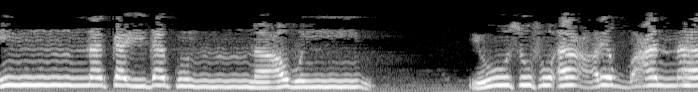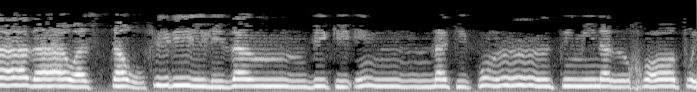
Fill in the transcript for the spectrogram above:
إِنَّ كَيْدَكُنَّ عَظِيمٌ يوسف أعرض عن هذا واستغفري لذنبك إنك كنت من الخاطئين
